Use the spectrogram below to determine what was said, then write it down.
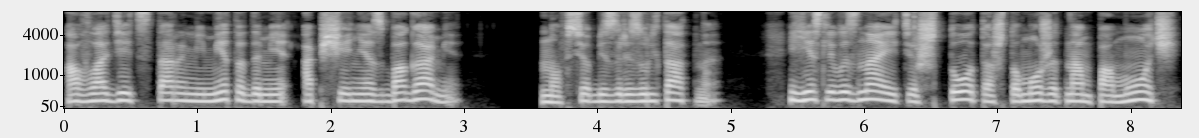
овладеть старыми методами общения с богами, но все безрезультатно. Если вы знаете что-то, что может нам помочь,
